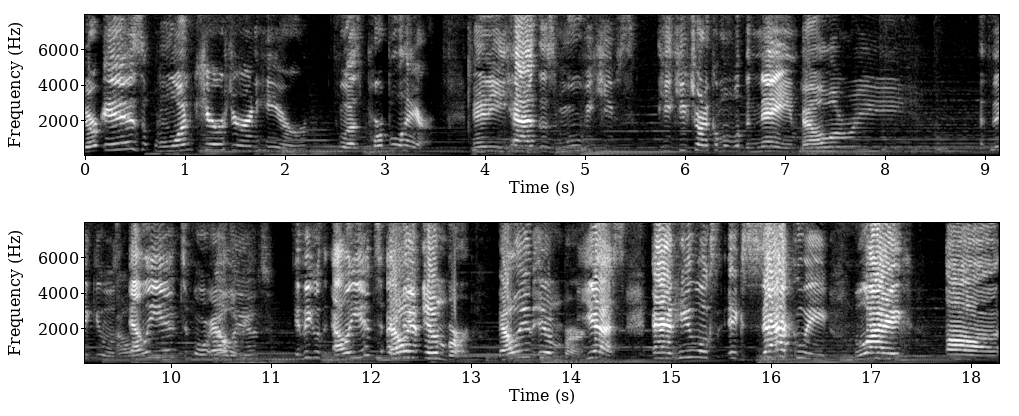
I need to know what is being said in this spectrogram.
there is one character in here who has purple hair, and he has this movie keeps he keeps trying to come up with the name. Ellery. I think it was El- Elliot or Elliot. Elliot. I think it was Elliot. Elliot think- Ember. Elliot Ember. Yes, and he looks exactly like uh,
